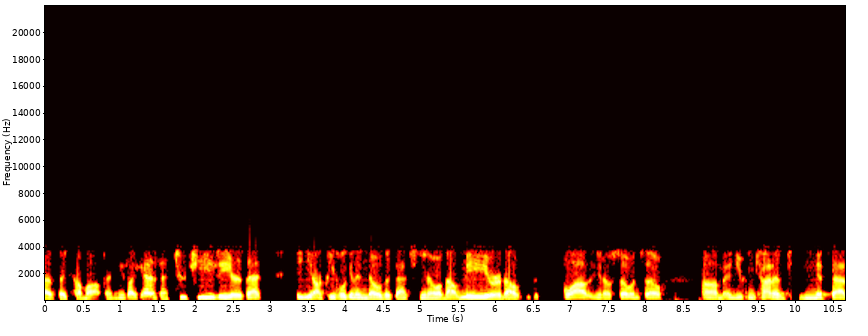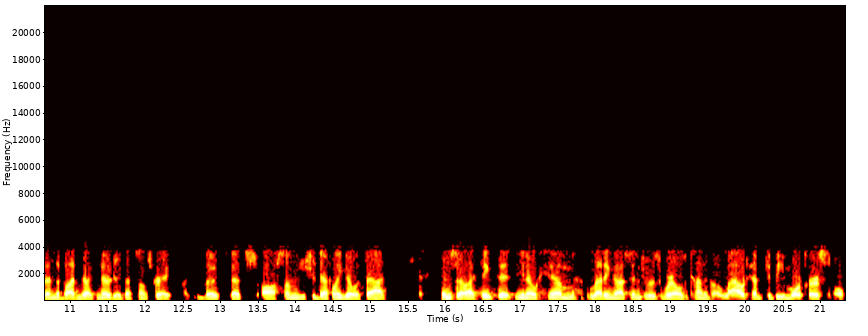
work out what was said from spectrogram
as they come up. And he's like, "Yeah, is that too cheesy, or is that are people going to know that that's you know about me or about blah, you know, so and so?" And you can kind of nip that in the bud and be like, "No, dude, that sounds great. Like, that's awesome. You should definitely go with that." And so I think that you know him letting us into his world kind of allowed him to be more personal.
